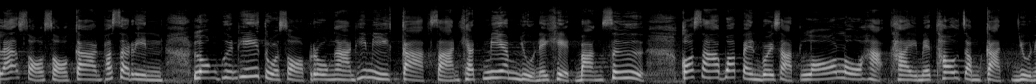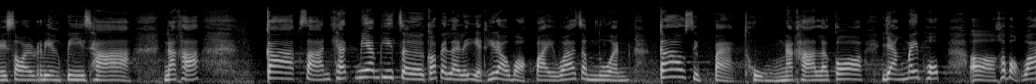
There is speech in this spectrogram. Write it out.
และสอสอการพัสริน ลงพื้นที่ตรวจสอบโรงงานที่มีกากสารแคดเมียมอยู่ในเขตบางซื่อ ก็ทราบว่าเป็นบริษัทล้อโลหะไทยเมทัลจำกัดอยู่ในซอยเรียงปีชานะคะกากสารแคดเมียมที่เจอก็เป็นรายละเอียดที่เราบอกไปว่าจำนวน 98 ถุงนะคะ แล้วก็ยังไม่พบเเขาบอกว่า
